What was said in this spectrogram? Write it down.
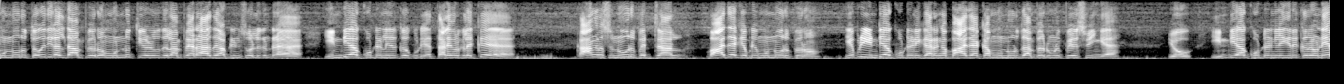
முந்நூறு தொகுதிகள் தான் பெறும் முந்நூற்றி எழுபதுலாம் பெறாது அப்படின்னு சொல்லுகின்ற இந்தியா கூட்டணியில் இருக்கக்கூடிய தலைவர்களுக்கு காங்கிரஸ் நூறு பெற்றால் பாஜக எப்படி முந்நூறு பெறும்? எப்படி இந்தியா கூட்டணிக்காரங்க பாஜக முந்நூறு தான் பெறும்னு பேசுவீங்க? யோ இந்தியா கூட்டணியில் இருக்கிறவனே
